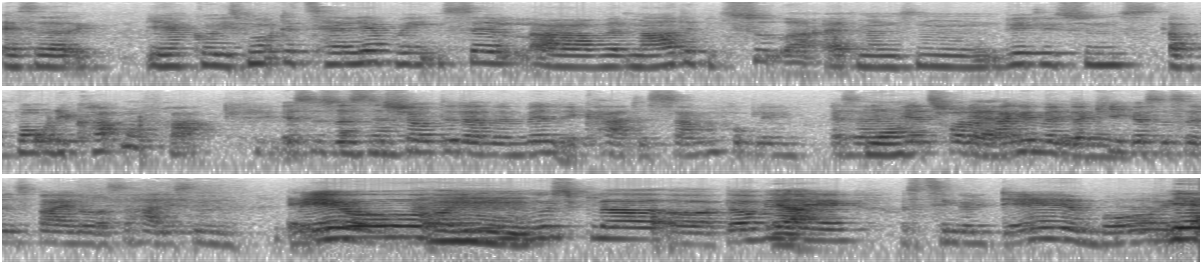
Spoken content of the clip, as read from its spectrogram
altså, ja, gå i små detaljer på en selv, og hvor meget det betyder, at man sådan virkelig synes, og hvor det kommer fra. Jeg synes også, det er sjovt, det der med, at mænd ikke har det samme problem. Altså, Ja. jeg tror, der er Ja, mange mænd, der kigger sig selv i spejlet, og så har de sådan. Mave og Mm. muskler og dobbelthage, Ja. og så tænker de, damn boy. Ja.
